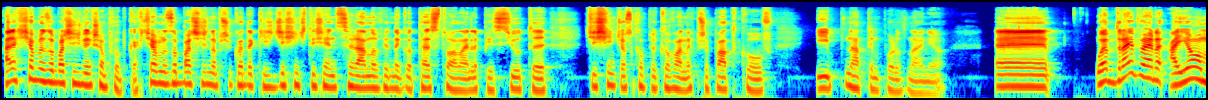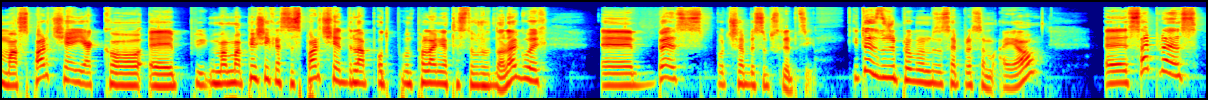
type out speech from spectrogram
ale chciałbym zobaczyć większą próbkę. Chciałbym zobaczyć na przykład jakieś 10 tysięcy ranów jednego testu, a najlepiej suity, 10 skomplikowanych przypadków i na tym porównaniu. E, WebDriver IO ma wsparcie jako, e, ma pierwszej klasy wsparcie dla odpalania testów równoległych e, bez potrzeby subskrypcji. I to jest duży problem ze Cypressem IO. E, Cypress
